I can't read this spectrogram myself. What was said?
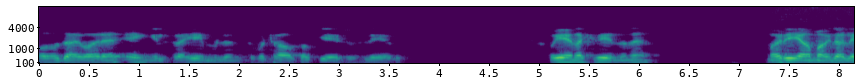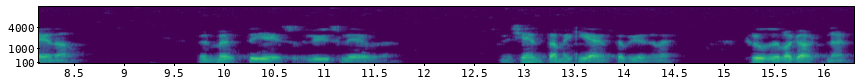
Og der var en engel fra himmelen som fortalte at Jesus lever. Og en av kvinnene, Maria Magdalena, hun møtte Jesus lys levende. Hun kjente ham ikke igjen til å begynne med trodde det var gartneren.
